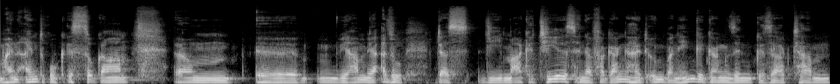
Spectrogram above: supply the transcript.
Mein Eindruck ist sogar, ähm, äh, wir haben ja, also, dass die Marketeers in der Vergangenheit irgendwann hingegangen sind und gesagt haben,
